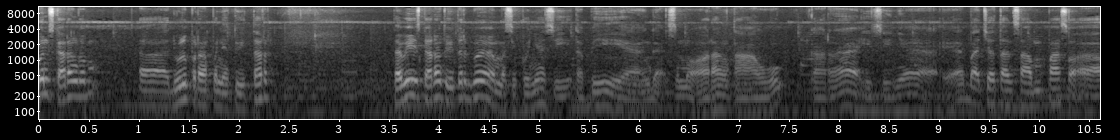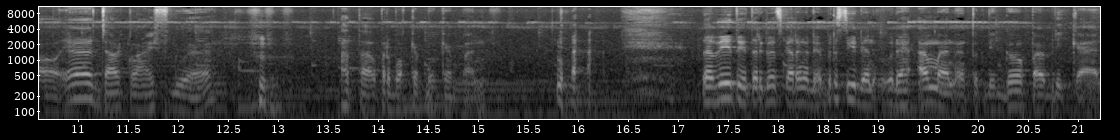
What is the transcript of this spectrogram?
pun sekarang gue uh, dulu pernah punya Twitter tapi sekarang Twitter gue masih punya sih. Tapi ya nggak semua orang tahu karena isinya ya bacotan sampah soal ya dark life gue atau perbokep-bokepan tapi Twitter gue sekarang udah bersih dan udah aman untuk di go publikan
